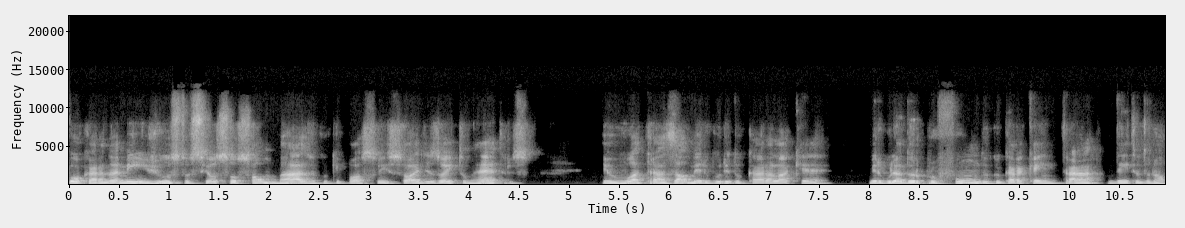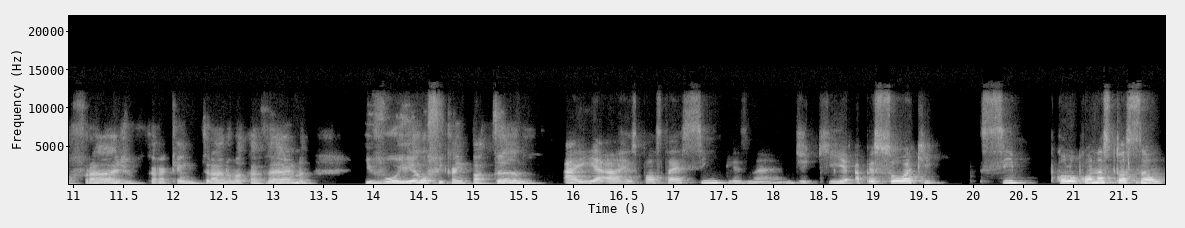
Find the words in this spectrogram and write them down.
Pô, cara, não é meio injusto se eu sou só um básico que posso ir só a 18 metros, eu vou atrasar o mergulho do cara lá que é mergulhador profundo, que o cara quer entrar dentro do naufrágio, que o cara quer entrar numa caverna, e vou eu ficar empatando? Aí a resposta é simples, né? De que a pessoa que se colocou na situação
